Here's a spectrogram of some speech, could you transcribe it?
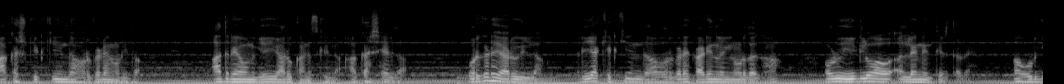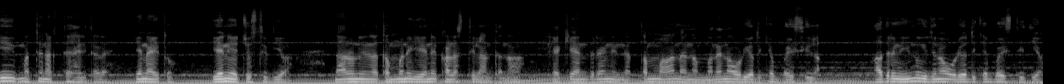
ಆಕಾಶ್ ಕಿಟಕಿಯಿಂದ ಹೊರಗಡೆ ನೋಡಿದ. ಆದರೆ ಅವನಿಗೆ ಯಾರೂ ಕಾಣಿಸ್ಲಿಲ್ಲ, ಆಕಾಶ್ ಹೇಳ್ದ, ಹೊರಗಡೆ ಯಾರೂ ಇಲ್ಲ. ರಿಯಾ ಕಿಟಕಿಯಿಂದ ಹೊರಗಡೆ ಕಾಡಿನಲ್ಲಿ ನೋಡಿದಾಗ ಅವಳು ಈಗಲೂ ಅಲ್ಲೇ ನಿಂತಿರ್ತಾಳೆ. ಆ ಹುಡುಗಿ ಮತ್ತೆ ನಗ್ತಾ ಹೇಳ್ತಾಳೆ, ಏನಾಯಿತು? ಏನು ಯೋಚಿಸ್ತಿದ್ಯಾ? ನಾನು ನಿನ್ನ ತಮ್ಮನಿಗೆ ಏನೇ ಕಾಣಿಸ್ತಿಲ್ಲ ಅಂತನಾ? ಯಾಕೆ ಅಂದರೆ ನಿನ್ನ ತಮ್ಮ ನನ್ನ ಮನೆನ ಹೊಡೆಯೋದಕ್ಕೆ ಬಯಸಿಲ್ಲ. ಆದರೆ ನೀನು ಇದನ್ನು ಹೊಡೆಯೋದಕ್ಕೆ ಬಯಸ್ತಿದ್ಯಾ?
